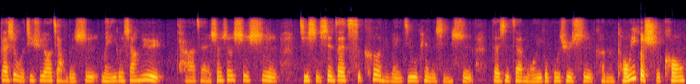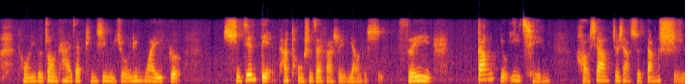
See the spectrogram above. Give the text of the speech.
但是我继续要讲的是，每一个相遇，它在生生世世，即使现在此刻你没纪录片的形式，但是在某一个过去式，可能同一个时空、同一个状态，在平行宇宙另外一个时间点，它同时在发生一样的事。所以，当有疫情。好像就像是当时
